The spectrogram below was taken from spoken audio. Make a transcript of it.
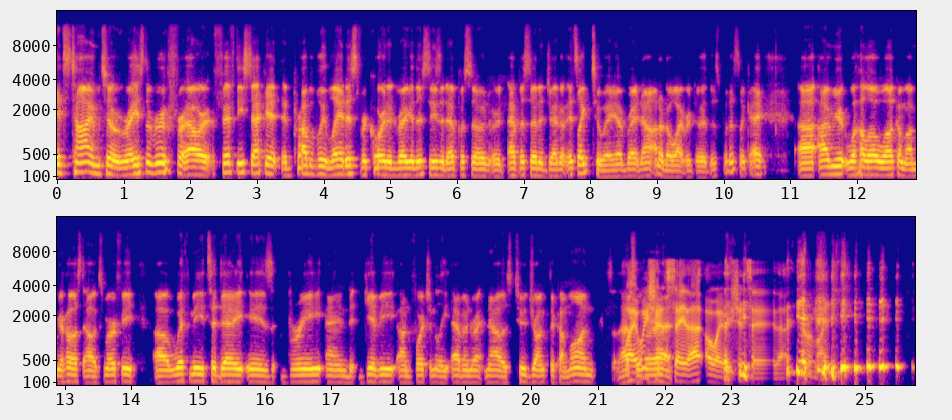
It's time to raise the roof for our 52nd and probably latest recorded regular season episode or episode in general. It's like 2 a.m. right now. I don't know why we're doing this, but it's okay. Uh, I'm your well, hello, welcome. I'm your host, Alex Murphy. Uh, with me today is Bree and Gibby. Unfortunately, Evan right now is too drunk to come on, so that's why we at. say that. Oh wait, we should say that. Never mind.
